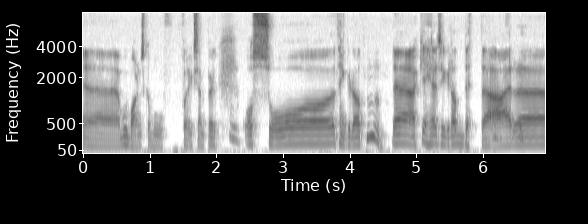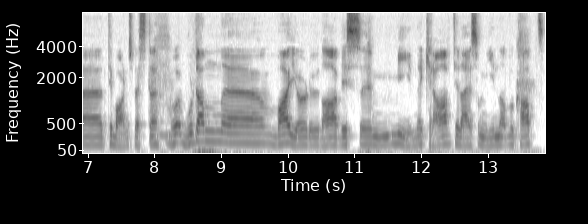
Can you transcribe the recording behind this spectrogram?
uh, hvor barnet skal bo f.eks. Mm. Og så tenker du at hm, det er ikke helt sikkert at dette er eh, til barnets beste. Hvordan, eh, hva gjør du da hvis uh, mine krav til deg som min advokat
